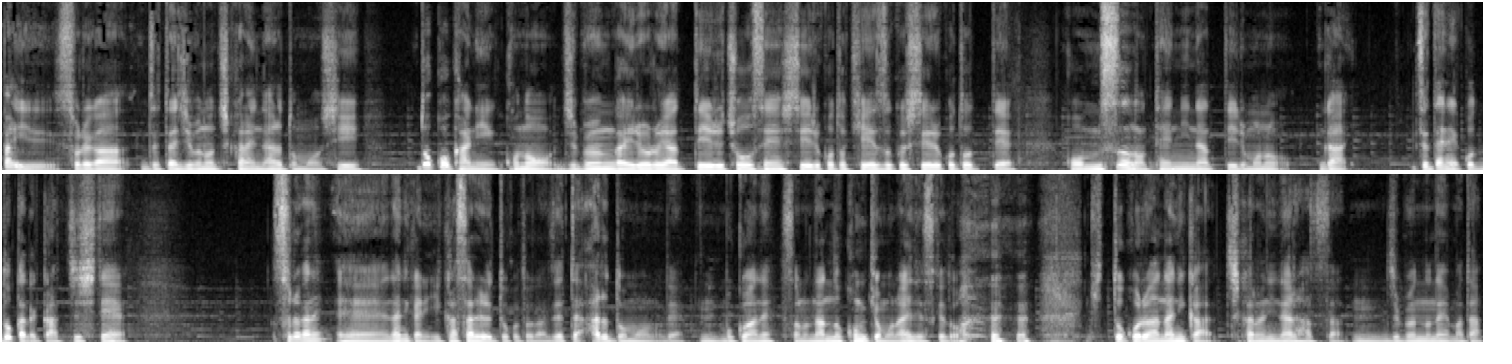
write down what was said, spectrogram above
ぱりそれが絶対自分の力になると思うしどこかにこの自分がいろいろやっている挑戦していること継続していることってこう無数の点になっているものが絶対ねこうどっかで合致してそれがね、えー、何かに生かされるってことが絶対あると思うので、うん、僕はねその何の根拠もないですけど きっとこれは何か力になるはずだ、うん、自分のねまた、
